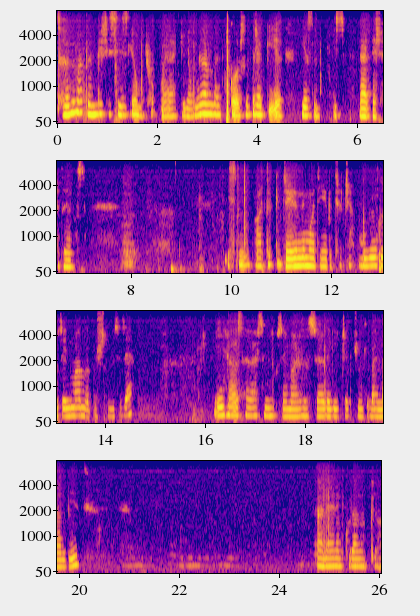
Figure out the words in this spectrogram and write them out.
tanımadığım birisi izliyor mu çok merak ediyorum. Görmek olursa direkt yazın nerede yaşadığınız. İsmim artık Cerenimo diye bitireceğim. Bugün kuzenimi anlatmıştım size. İnşallah seversiniz kuzenim arada sırada geçecek çünkü benden büyük. Anneannem Kur'an okuyor.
